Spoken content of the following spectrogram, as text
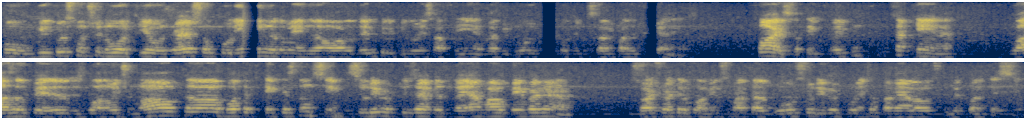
o Gui Cruz continua aqui, o Gerson Coringa do Mengão, lado dele, Felipe Luiz, Rafinha, Gabigol, Rodrigo sabe fazer diferença. Faz, só tem que ver com quem, né? Lázaro Pereira diz boa noite, Malta. Bota que tem questão simples. Se o Liverpool quiser mesmo ganhar, mal bem vai ganhar. Sorte vai ter o Flamengo se matar gol se o Liverpool entra para ganhar os primeiros 45.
